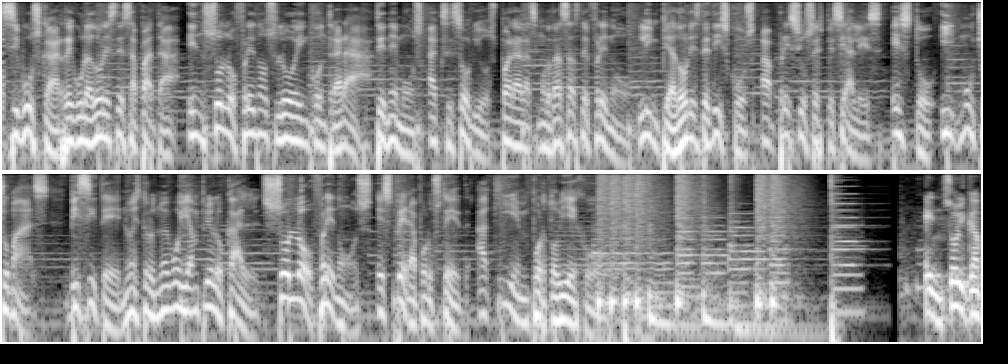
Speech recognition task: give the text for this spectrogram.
Si busca reguladores de zapata, en Solo Frenos lo encontrará. Tenemos accesorios para las mordazas de freno, limpiadores de discos a precios especiales, esto y mucho más. Visite nuestro nuevo y amplio Solo Frenos espera por usted aquí en Puerto Viejo. En Solca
